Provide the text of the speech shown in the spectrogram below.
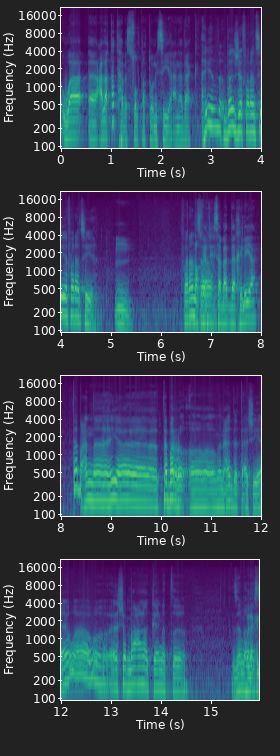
وعلاقتها بالسلطة التونسية آنذاك؟ هي ضجة فرنسية فرنسية امم فرنسا. تصفية حسابات داخلية؟ طبعا هي تبرؤ من عدة أشياء والشماعة كانت زي ما ولكن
